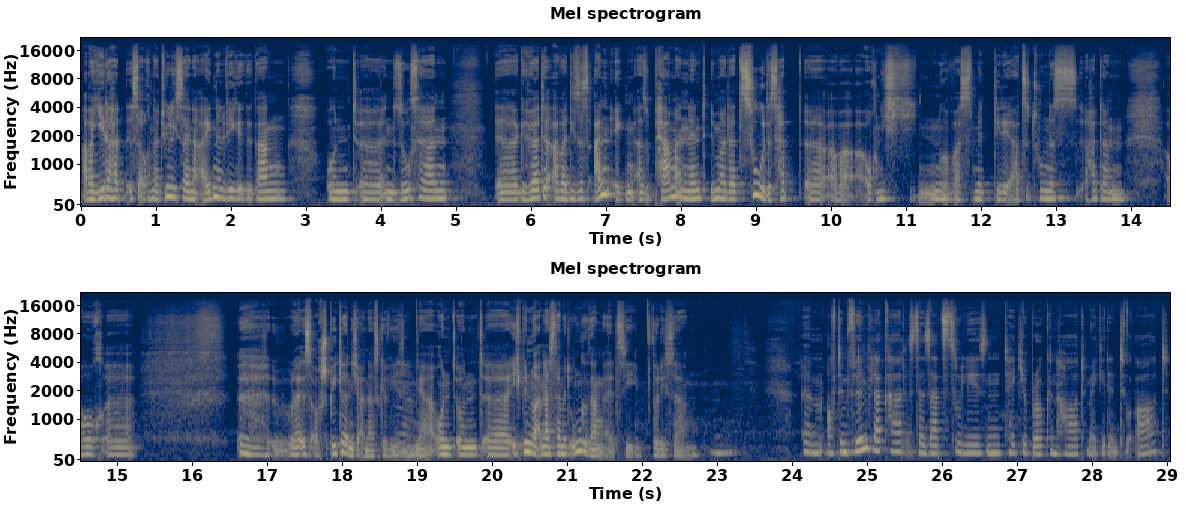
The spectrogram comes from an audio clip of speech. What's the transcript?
Aber jeder hat, ist auch natürlich seine eigenen Wege gegangen. Und äh, insofern äh, gehörte aber dieses Anecken, also permanent immer dazu. Das hat äh, aber auch nicht nur was mit DDR zu tun, das hat dann auch äh, äh, oder ist auch später nicht anders gewesen. Ja. ja. Und, und äh, ich bin nur anders damit umgegangen als sie, würde ich sagen. Mhm. Ähm, auf dem Filmplakat ist der Satz zu lesen: Take your broken heart, make it into art.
